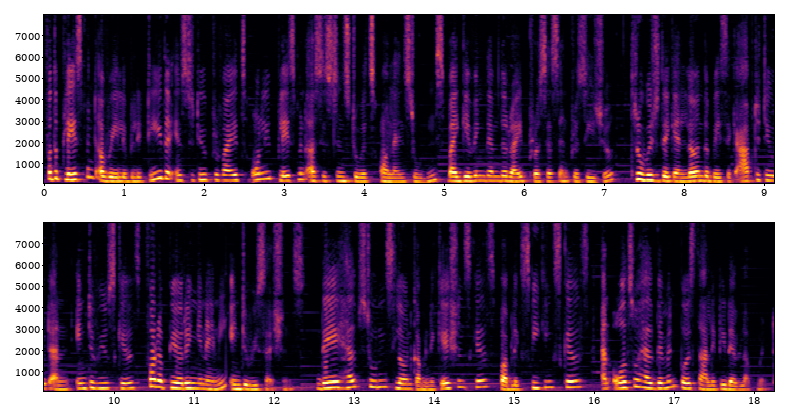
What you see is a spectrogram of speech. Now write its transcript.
For the placement availability, the institute provides only placement assistance to its online students by giving them the right process and procedure through which they can learn the basic aptitude and interview skills for appearing in any interview sessions. They help students learn communication skills, public speaking skills, and also help them in personality development.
